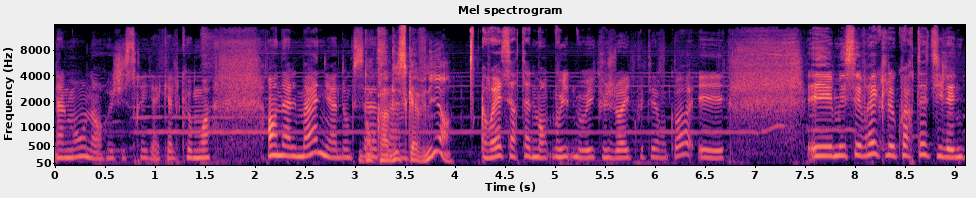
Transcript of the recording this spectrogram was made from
allemands. On a enregistré il y a quelques mois en Allemagne, donc ça. Donc un ça- disque à venir Ouais, certainement. Oui, oui, que je dois écouter encore. Et, et mais c'est vrai que le quartet, il a une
